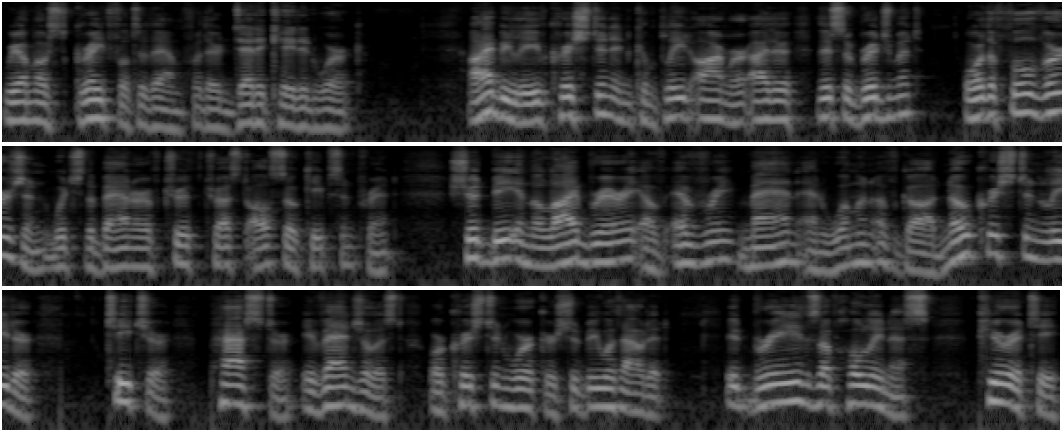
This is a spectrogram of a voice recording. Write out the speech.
We are most grateful to them for their dedicated work. I believe Christian in complete armor, either this abridgment or the full version, which the Banner of Truth Trust also keeps in print, should be in the library of every man and woman of God. No Christian leader, teacher, pastor, evangelist, or Christian worker should be without it. It breathes of holiness, purity,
